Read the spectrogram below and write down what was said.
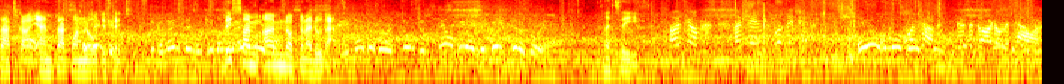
that guy and that one noticed it. The command center came under This time I'm not gonna do that. The attackers are assumed to still be on the base territory. Let's see. Artyom, I'm changing position. All Watch out, there's a guard on the tower.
